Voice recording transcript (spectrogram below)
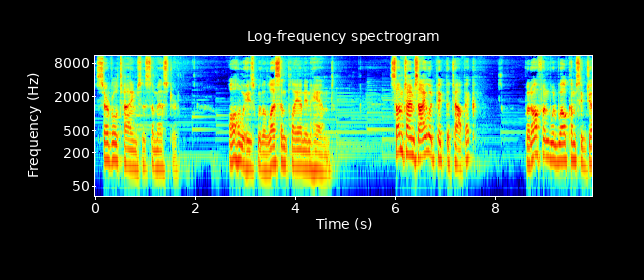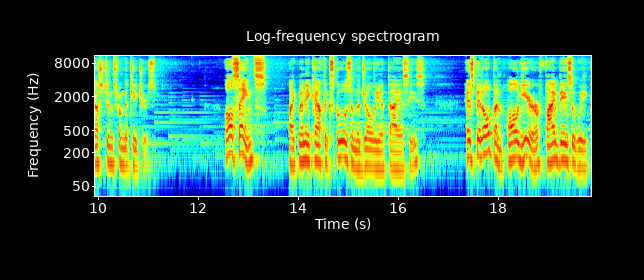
several times a semester always with a lesson plan in hand. Sometimes I would pick the topic, but often would welcome suggestions from the teachers. All Saints, like many Catholic schools in the Joliet Diocese, has been open all year, five days a week,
